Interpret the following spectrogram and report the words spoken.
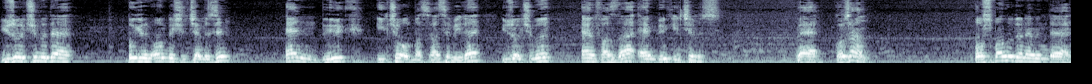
yüz ölçümü de bugün 15 ilçemizin en büyük ilçe olması hasebiyle yüz ölçümü en fazla en büyük ilçemiz. Ve Gozan Osmanlı döneminde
